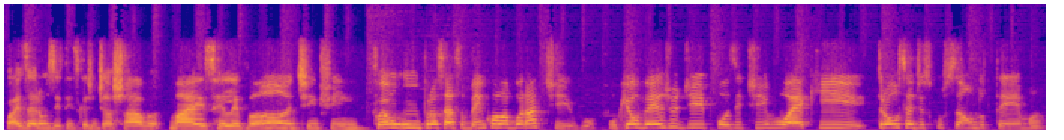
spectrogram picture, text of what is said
quais eram os itens que a gente achava mais relevante, enfim. Foi um processo bem colaborativo. O que eu vejo de positivo é que trouxe a discussão do tema.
